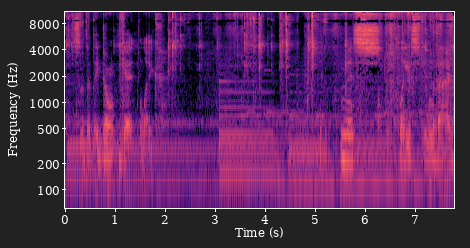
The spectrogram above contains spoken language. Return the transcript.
so that they don't get like misplaced in the bag.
